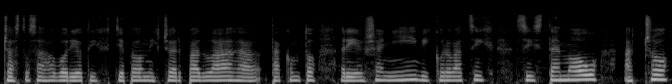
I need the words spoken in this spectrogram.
Často sa hovorí o tých tepelných čerpadlách a takomto riešení vykurovacích systémov. A čo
